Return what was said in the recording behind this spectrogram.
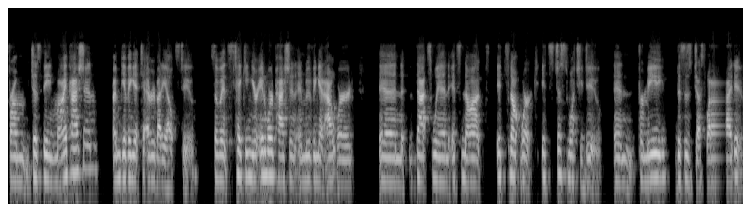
from just being my passion, I'm giving it to everybody else too. So it's taking your inward passion and moving it outward and that's when it's not it's not work. It's just what you do. And for me this is just what i do.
